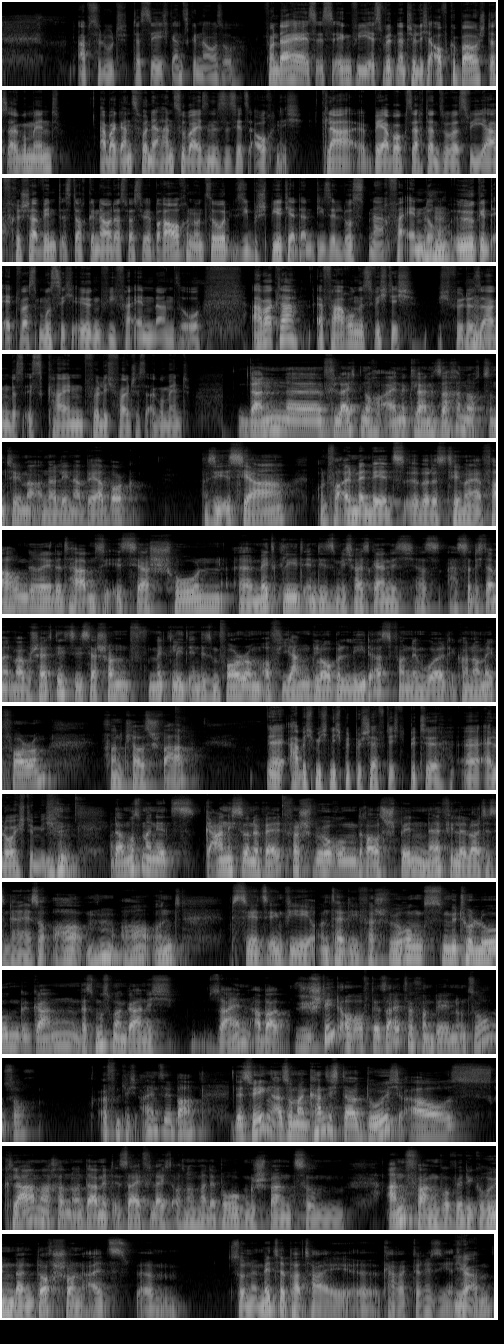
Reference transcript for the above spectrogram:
Absolut, das sehe ich ganz genauso. Von daher, es ist irgendwie, es wird natürlich aufgebauscht, das Argument. Aber ganz von der Hand zu weisen ist es jetzt auch nicht. Klar, Baerbock sagt dann sowas wie, ja, frischer Wind ist doch genau das, was wir brauchen und so. Sie bespielt ja dann diese Lust nach Veränderung. Mhm. Irgendetwas muss sich irgendwie verändern, so. Aber klar, Erfahrung ist wichtig. Ich würde mhm. sagen, das ist kein völlig falsches Argument. Dann äh, vielleicht noch eine kleine Sache noch zum Thema Annalena Baerbock. Sie ist ja und vor allem, wenn wir jetzt über das Thema Erfahrung geredet haben, sie ist ja schon äh, Mitglied in diesem, ich weiß gar nicht, hast, hast du dich damit mal beschäftigt? Sie ist ja schon Mitglied in diesem Forum of Young Global Leaders von dem World Economic Forum von Klaus Schwab. Äh, Habe ich mich nicht mit beschäftigt. Bitte äh, erleuchte mich. da muss man jetzt gar nicht so eine Weltverschwörung draus spinnen. Ne? Viele Leute sind dann ja so, oh, mm, oh, und bist du jetzt irgendwie unter die Verschwörungsmythologen gegangen? Das muss man gar nicht sein, aber sie steht auch auf der Seite von denen und so, ist auch öffentlich einsehbar. Deswegen, also man kann sich da durchaus klar machen und damit sei vielleicht auch nochmal der Bogen gespannt zum Anfang, wo wir die Grünen dann doch schon als ähm, so eine Mittepartei äh, charakterisiert ja. haben.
